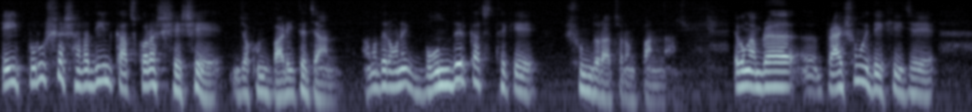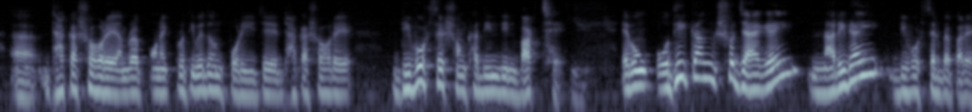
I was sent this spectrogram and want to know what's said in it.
এই পুরুষরা সারাদিন কাজ করার শেষে যখন বাড়িতে যান আমাদের অনেক বোনদের কাছ থেকে সুন্দর আচরণ পান না। এবং আমরা প্রায় সময় দেখি যে ঢাকা শহরে আমরা অনেক প্রতিবেদন পড়ি যে ঢাকা শহরে ডিভোর্সের সংখ্যা দিন দিন বাড়ছে। এবং অধিকাংশ জায়গায় নারীরাই ডিভোর্সের ব্যাপারে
